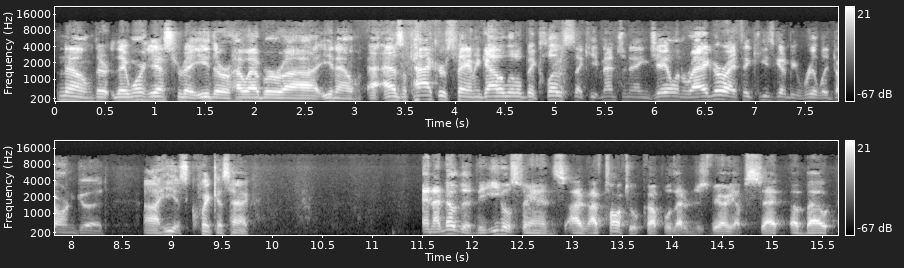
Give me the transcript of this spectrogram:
No, they weren't yesterday either. However, uh, you know, as a Packers fan, I got a little bit close. I keep mentioning Jalen Reagor. I think he's going to be really darn good. Uh, he is quick as heck. and I know that the Eagles fans, I've, I've talked to a couple that are just very upset about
